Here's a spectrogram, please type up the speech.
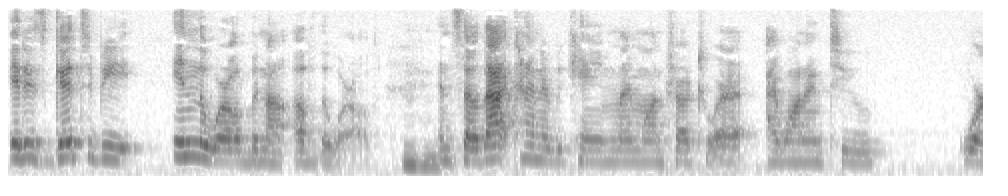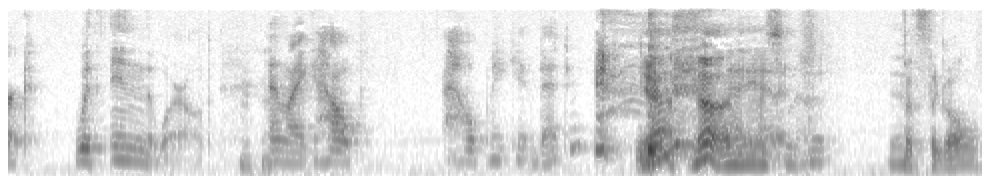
it is good to be in the world but not of the world. And so that kind of became my mantra to where I wanted to work within the world and like help help make it better. Yeah, no, I mean I that's don't know. legit. That's the goal.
